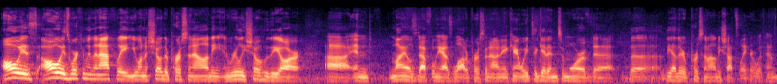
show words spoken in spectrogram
Always, always working with an athlete, you want to show their personality and really show who they are. Uh, and Miles definitely has a lot of personality. I can't wait to get into more of the, the, the other personality shots later with him.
